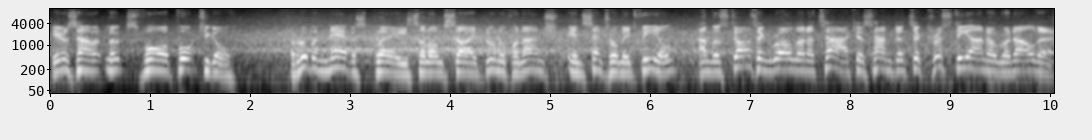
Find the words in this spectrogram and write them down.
Here's how it looks for Portugal. Ruben Neves plays alongside Bruno Fernandes in central midfield. And the starting role in attack is handed to Cristiano Ronaldo.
